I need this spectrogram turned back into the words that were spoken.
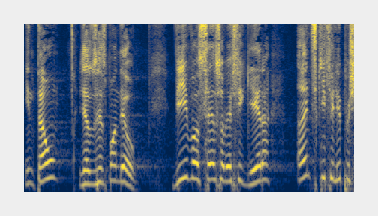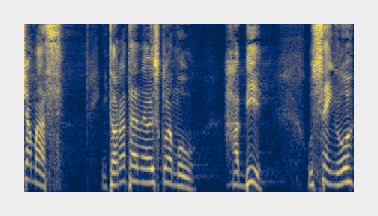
Então Jesus respondeu: Vi você sob a figueira antes que Filipe o chamasse. Então Natanael exclamou: Rabi, o Senhor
